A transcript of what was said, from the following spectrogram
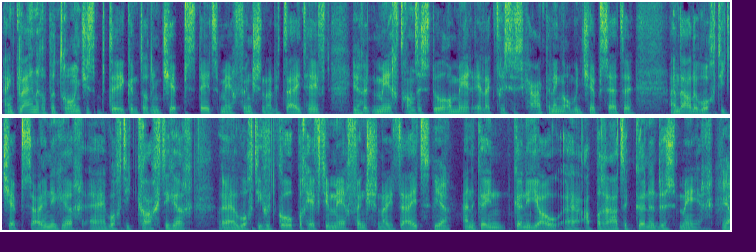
En kleinere patroontjes betekent dat een chip steeds meer functionaliteit heeft. Je kunt meer transistoren, meer elektrische schakelingen op een chip zetten. En daardoor wordt die chip zuiniger, eh, wordt die krachtiger, eh, wordt die goedkoper, heeft die meer functionaliteit. Ja. En dan kun je, kunnen jouw eh, apparaten kunnen dus meer. Ja,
